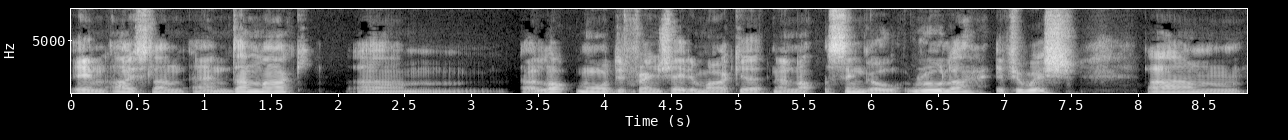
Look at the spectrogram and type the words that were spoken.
In Iceland and Denmark, um, a lot more differentiated market and not a single ruler, if you wish. Um,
